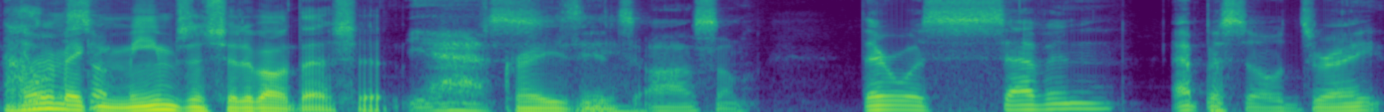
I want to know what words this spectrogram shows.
now they're making so- memes and shit about that shit. Yes. Crazy. It's awesome. there was seven episodes, right?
